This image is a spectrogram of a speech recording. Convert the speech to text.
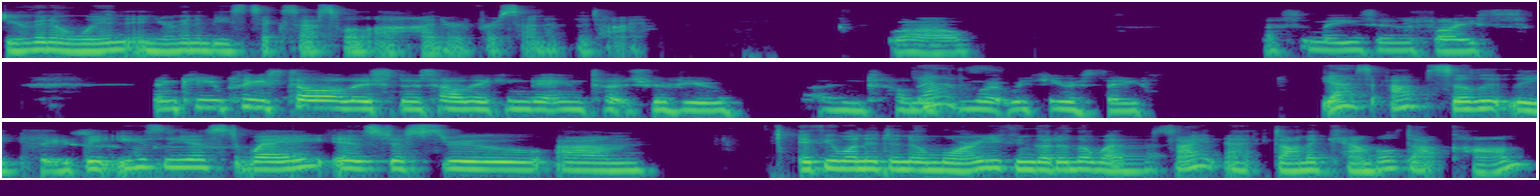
you're going to win and you're going to be successful 100% of the time. Wow. That's amazing advice. And can you please tell our listeners how they can get in touch with you and how they Yes. can work with you if they Yes, absolutely. please? The easiest way is just through, um, if you wanted to know more, you can go to the website at dawnacampbell.com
